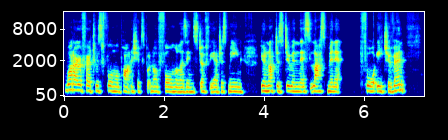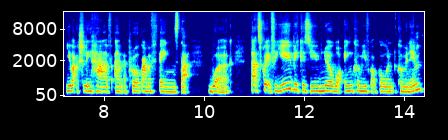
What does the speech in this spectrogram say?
what I refer to as formal partnerships, but not formal as in stuffy. I just mean you're not just doing this last minute for each event. You actually have um, a program of things that work. That's great for you because you know what income you've got going coming in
